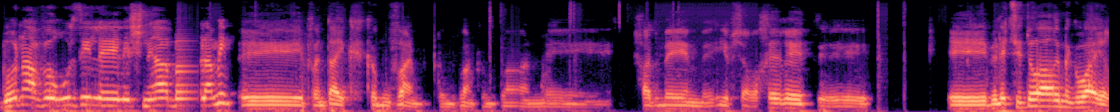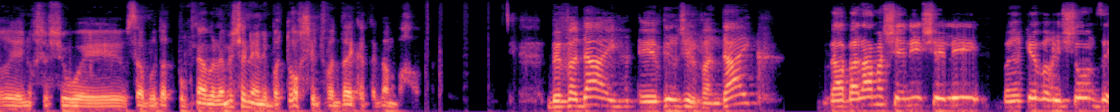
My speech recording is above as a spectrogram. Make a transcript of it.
בוא נעבור, עוזי, לשני הבלמים. אה, ונדייק, כמובן, כמובן, כמובן. אה, אחד מהם אי אפשר אחרת. אה, ולצידו ארי מגווייר, אני חושב שהוא עושה עבודה טובה פה, אבל האמת שלי, אני בטוח שאת ואן דייק אתה גם בחר. בוודאי, וירג'יל ואן דייק, והבלם השני שלי בהרכב הראשון זה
